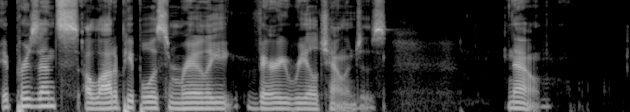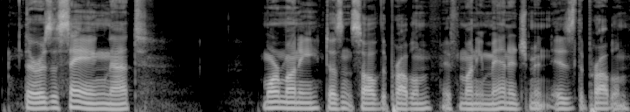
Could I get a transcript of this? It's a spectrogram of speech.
it presents a lot of people with some really very real challenges. Now, there is a saying that more money doesn't solve the problem if money management is the problem.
